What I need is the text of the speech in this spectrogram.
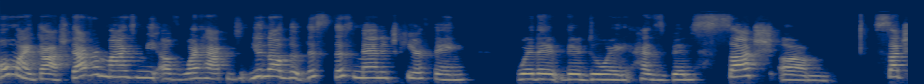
Oh my gosh, that reminds me of what happens. You know, the, this this managed care thing where they, they're doing has been such um, such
